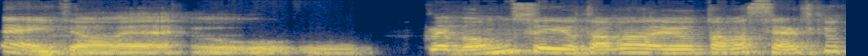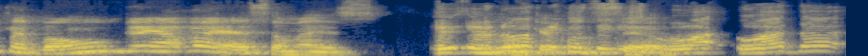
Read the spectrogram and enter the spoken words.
É, então, é, o, o Clebão, não sei, eu tava, eu tava certo que o Clebão ganhava essa, mas... Eu, eu não acredito nisso. O, o Ada,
